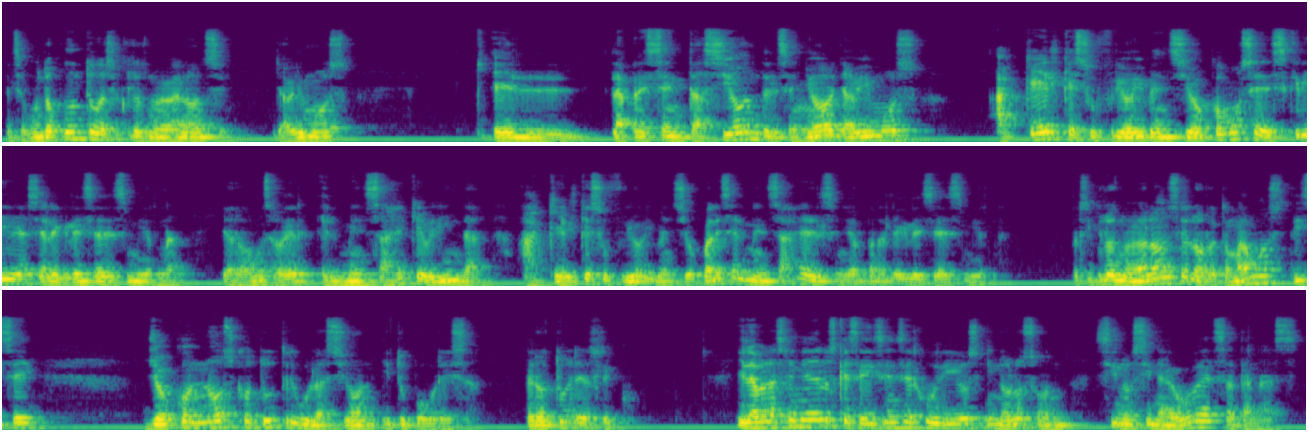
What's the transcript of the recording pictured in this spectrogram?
El segundo punto, versículos 9 al 11. Ya vimos la presentación del Señor, ya vimos aquel que sufrió y venció, cómo se describe hacia la iglesia de Esmirna. Y ahora vamos a ver el mensaje que brinda aquel que sufrió y venció. ¿Cuál es el mensaje del Señor para la iglesia de Esmirna? Versículos 9 al 11, lo retomamos, dice, yo conozco tu tribulación y tu pobreza, pero tú eres rico. Y la blasfemia de los que se dicen ser judíos y no lo son, sino sinagoga de Satanás.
